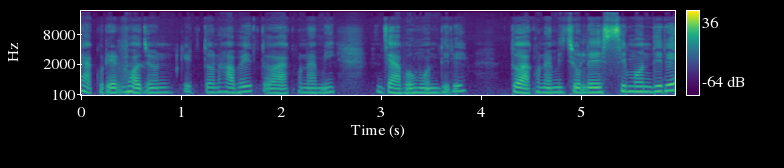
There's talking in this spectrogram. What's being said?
ঠাকুরের ভজন কীর্তন হবে, তো এখন আমি যাব মন্দিরে। তো এখন আমি চলে এসেছি মন্দিরে।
